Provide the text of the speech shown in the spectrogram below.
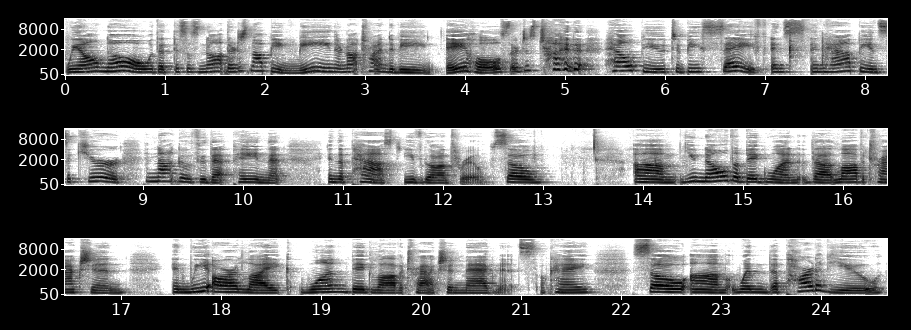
we all know that this is not, they're just not being mean. They're not trying to be a-holes. They're just trying to help you to be safe and, and happy and secure and not go through that pain that in the past you've gone through. So, um, you know the big one, the law of attraction, and we are like one big law of attraction magnets, okay? So, um, when the part of you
